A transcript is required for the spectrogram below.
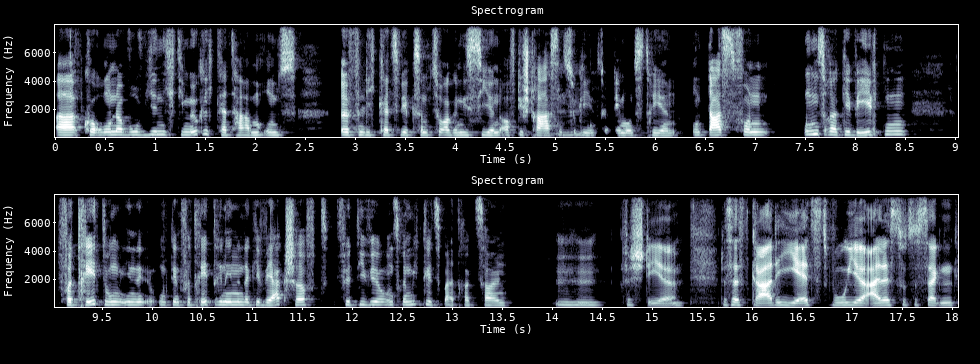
äh, Corona, wo wir nicht die Möglichkeit haben, uns öffentlichkeitswirksam zu organisieren, auf die Straßen mhm. zu gehen, zu demonstrieren. Und das von unserer gewählten Vertretung in, und den Vertreterinnen in der Gewerkschaft, für die wir unseren Mitgliedsbeitrag zahlen. Mhm, verstehe. Das heißt, gerade jetzt, wo ihr alles sozusagen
